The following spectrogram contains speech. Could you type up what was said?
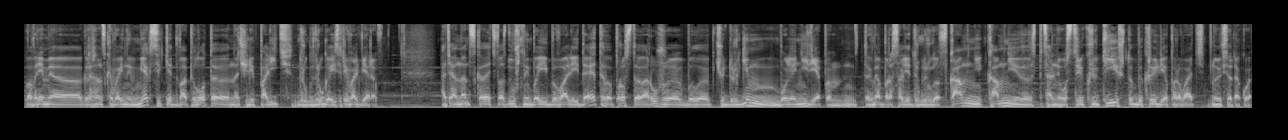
Во время гражданской войны в Мексике два пилота начали палить друг друга из револьверов. Хотя, надо сказать, воздушные бои бывали и до этого, просто оружие было чуть другим, более нелепым. Тогда бросали друг друга в камни, камни специальные острые крюки, чтобы крылья порвать, ну и все такое.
